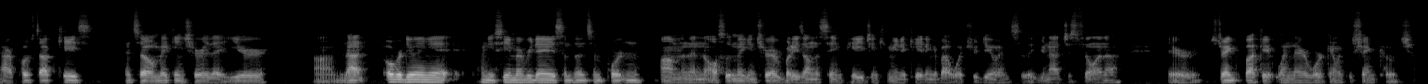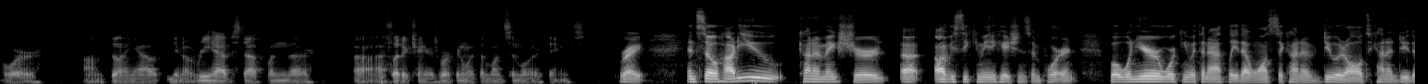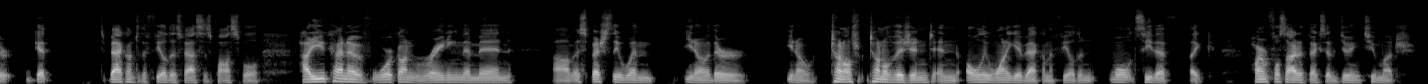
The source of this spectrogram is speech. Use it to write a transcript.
our post-op case. And so making sure that you're um, not overdoing it when you see them every day is something that's important. Um, and then also making sure everybody's on the same page and communicating about what you're doing so that you're not just filling a their strength bucket when they're working with the strength coach or um, filling out, you know, rehab stuff when their uh, athletic trainers working with them on similar things. Right. And so, how do you kind of make sure? Uh, obviously, communication is important, but when you're working with an athlete that wants to kind of do it all to kind of do their get back onto the field as fast as possible, how do you kind of work on reining them in, um, especially when you know they're you know tunnel tunnel visioned and only want to get back on the field and won't see the like harmful side effects of doing too much?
